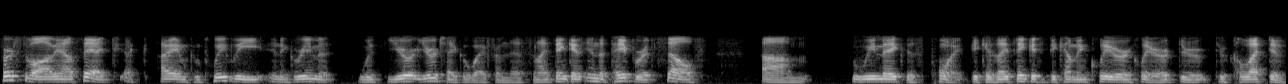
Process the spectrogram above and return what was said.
first of all, I mean, I'll say I, I, I am completely in agreement with your your takeaway from this, and I think in, in the paper itself, um, we make this point because I think it's becoming clearer and clearer through through collective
